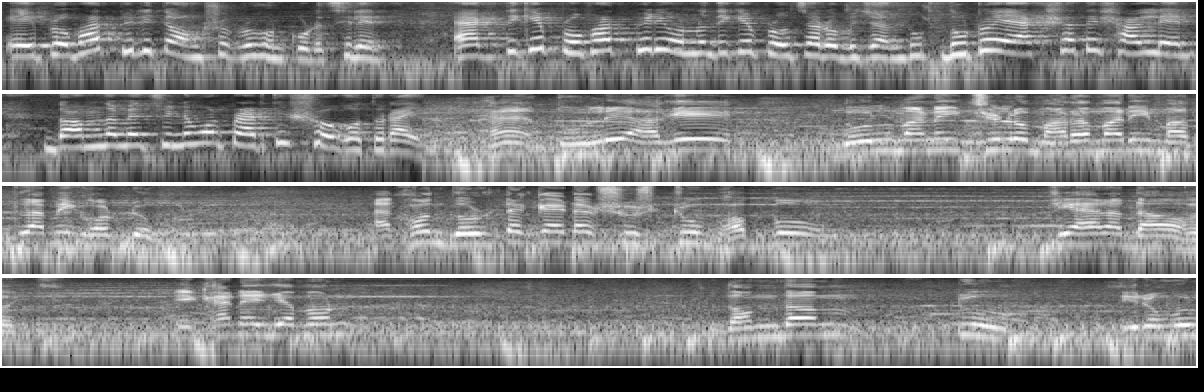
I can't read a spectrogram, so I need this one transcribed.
এই প্রভাত ফেরিতে অংশগ্রহণ করেছিলেন। একদিকে প্রভাত ফেরি, অন্যদিকে প্রচার অভিযান। দুটোই একসাথে সারলেন দমদমের তৃণমূল প্রার্থী সৌগত রায়? হ্যাঁ দোলে আগে দোল মানেই ছিল মারামারি, মাতলামি, গণ্ডগোল। এখন দোলটাকে একটা সুষ্ঠু, ভব্য চেহারা দেওয়া হয়েছে। এখানে যেমন দমদম টু তৃণমূল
